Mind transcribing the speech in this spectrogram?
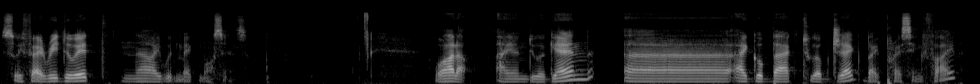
So if I redo it, now it would make more sense. Voila, I undo again. Uh, I go back to object by pressing 5.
